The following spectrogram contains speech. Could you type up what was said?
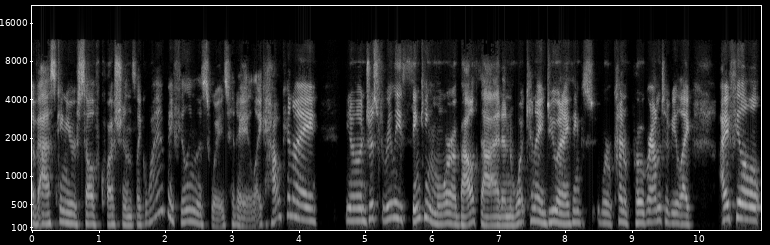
of asking yourself questions like, why am I feeling this way today? Like, how can I, you know, and just really thinking more about that and what can I do? And I think we're kind of programmed to be like, I feel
